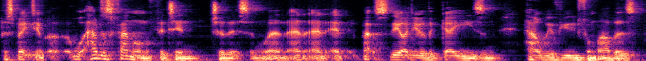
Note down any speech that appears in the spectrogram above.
perspective? Uh, how does Fanon fit in to this and, and, and, and perhaps the idea of the gaze and how we're viewed from others?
